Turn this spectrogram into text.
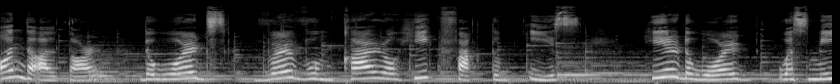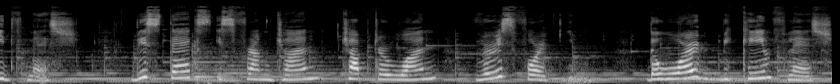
On the altar, the words verbum caro hic factum is, here the word was made flesh. This text is from John chapter 1 verse 14. The word became flesh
